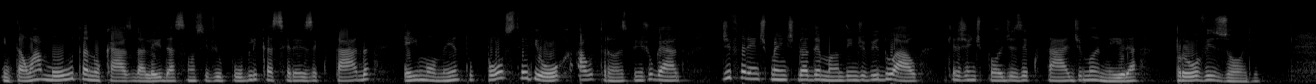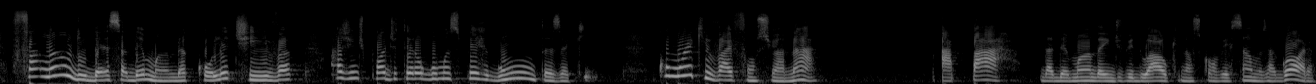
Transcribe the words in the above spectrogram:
Então, a multa, no caso da Lei da Ação Civil Pública, será executada em momento posterior ao trânsito em julgado, diferentemente da demanda individual, que a gente pode executar de maneira provisória. Falando dessa demanda coletiva, a gente pode ter algumas perguntas aqui. Como é que vai funcionar a par da demanda individual que nós conversamos agora,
